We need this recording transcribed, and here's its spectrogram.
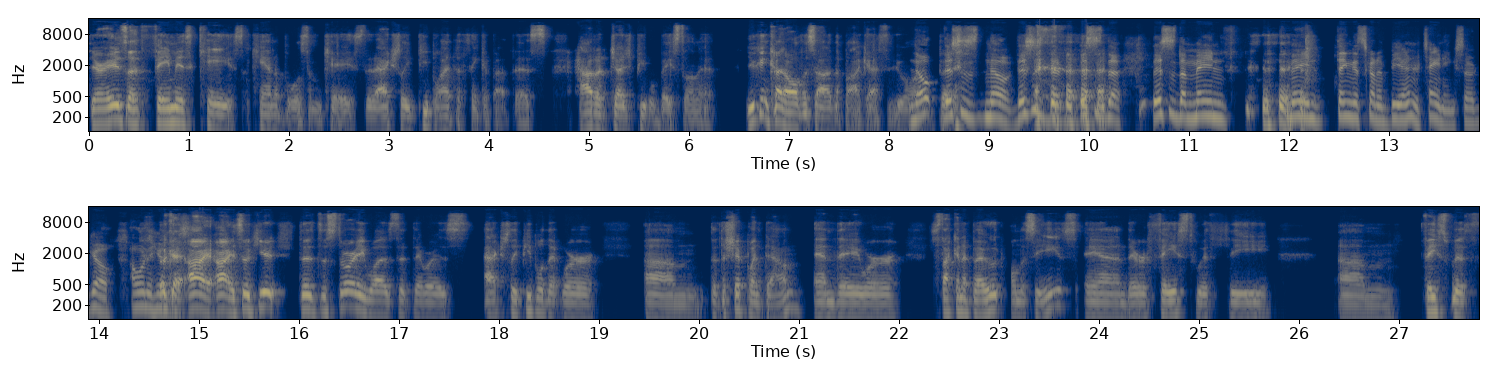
There is a famous case, a cannibalism case, that actually people had to think about this, how to judge people based on it. You can cut all this out of the podcast if you want. Nope. But. This is no. This is the this is the this is the main main thing that's going to be entertaining. So go. I want to hear. Okay. This. All right. All right. So here the the story was that there was actually people that were um, that the ship went down and they were stuck in a boat on the seas and they were faced with the um, faced with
